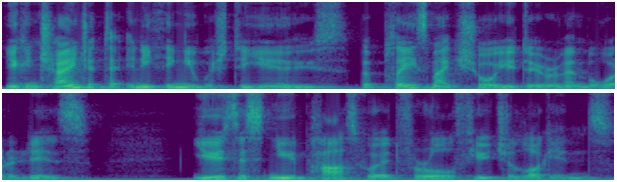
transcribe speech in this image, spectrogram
You can change it to anything you wish to use, but please make sure you do remember what it is. Use this new password for all future logins.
